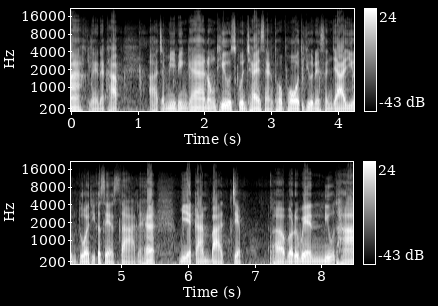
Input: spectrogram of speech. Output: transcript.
มาก ๆ เลยนะครับ อาจจะมีเพียงแค่น้องทิวสกุลชัยแสงโทโพที่อยู่ในสัญญายืมตัวที่เกษตรศาสตร์นะฮะ มีอาการบาดเจ็บบริเวณนิ้วเท้า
